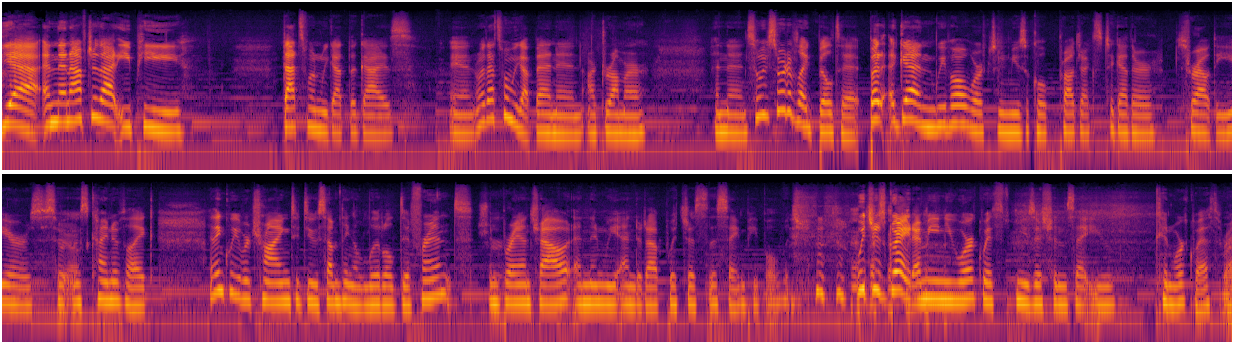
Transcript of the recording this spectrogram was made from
yeah, and then after that EP, that's when we got the guys in, or that's when we got Ben in, our drummer. And then, so we've sort of like built it. But again, we've all worked in musical projects together throughout the years. So it was kind of like, I think we were trying to do something a little different Sure. and branch out. And then we ended up with just the same people, which, which is great. I mean, you work with musicians that you can work with, right?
